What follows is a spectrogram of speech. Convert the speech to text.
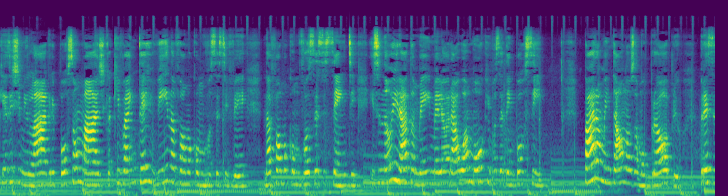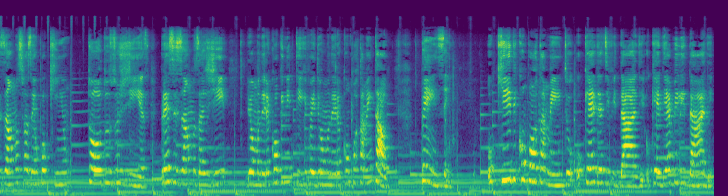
que existe milagre, porção mágica que vai intervir na forma como você se vê, na forma como você se sente. Isso não irá também melhorar o amor que você tem por si. Para aumentar o nosso amor próprio, precisamos fazer um pouquinho todos os dias. Precisamos agir de uma maneira cognitiva e de uma maneira comportamental. Pensem o que de comportamento, o que de atividade, o que de habilidade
